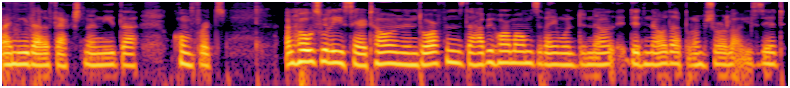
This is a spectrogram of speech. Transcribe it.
I need that affection. I need that comfort. And hugs release serotonin and endorphins, the happy hormones. If anyone didn't know didn't know that, but I'm sure a lot of you did.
